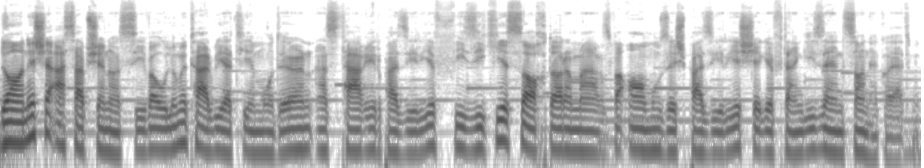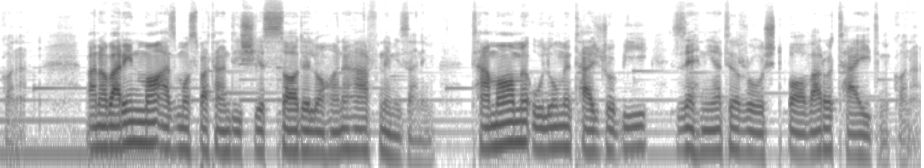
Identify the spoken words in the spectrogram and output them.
دانش عصب شناسی و علوم تربیتی مدرن از تغییر پذیری فیزیکی ساختار مغز و آموزش پذیری شگفتانگیز انسان حکایت می بنابراین ما از مثبت اندیشی ساده لوحانه حرف نمی‌زنیم. تمام علوم تجربی ذهنیت رشد باور رو تایید می‌کنن.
